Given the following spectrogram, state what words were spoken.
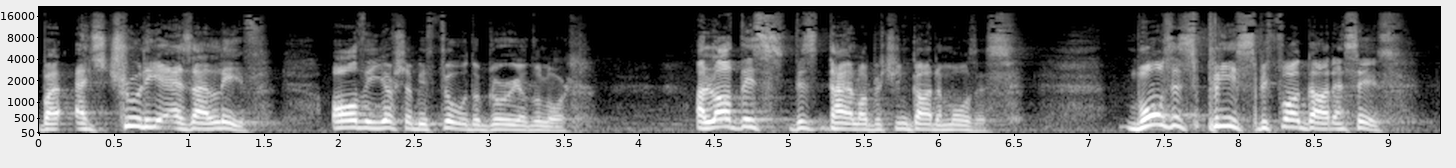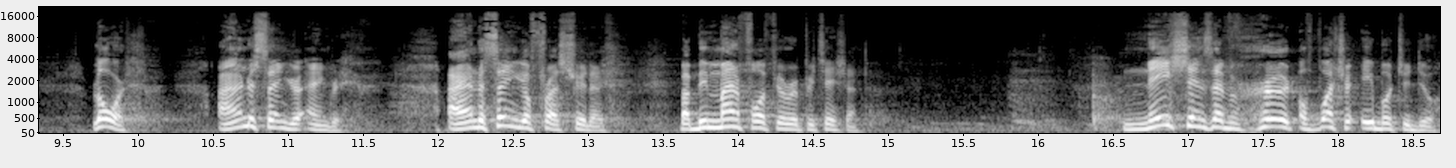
But as truly as I live, all the earth shall be filled with the glory of the Lord. I love this, this dialogue between God and Moses. Moses pleads before God and says, Lord, I understand you're angry. I understand you're frustrated, but be mindful of your reputation. Nations have heard of what you're able to do.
